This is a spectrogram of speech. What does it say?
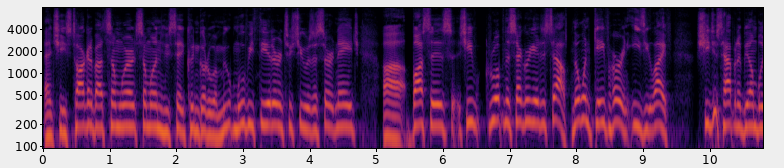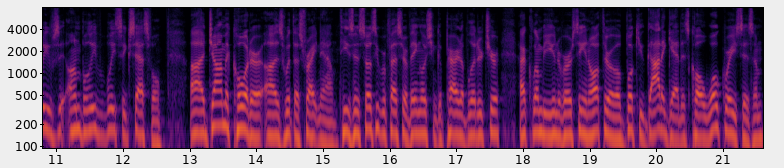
and she's talking about somewhere someone who said couldn't go to a mo- movie theater until she was a certain age, uh, buses. She grew up in the segregated South. No one gave her an easy life. She just happened to be unbelievably, unbelievably successful. Uh, John McWhorter uh, is with us right now. He's an associate professor of English and comparative literature at Columbia University and author of a book you got to get. It's called Woke Racism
